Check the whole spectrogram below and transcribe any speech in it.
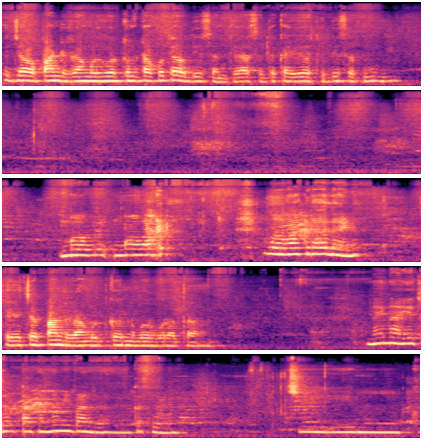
ते जेव्हा पांढरी रांगोळी वरतून टाकू तेव्हा दिसन ते. असं तर काही व्यवस्थित दिसत नाही. मग मग वाकड मग वाकडा आलाय ना? तर याच्यात पांढरी रांगोळीत करणं बरोबर आता. नाही ना याच्यावर टाकेन ना मी पांढरं. कसं? चिमुक.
